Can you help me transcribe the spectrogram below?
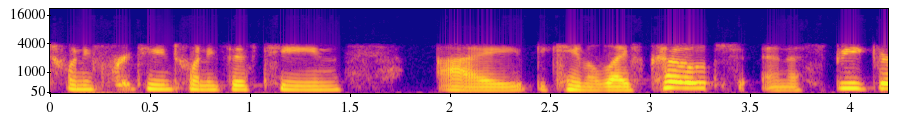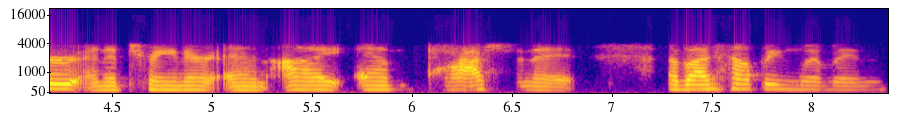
2014, 2015, I became a life coach and a speaker and a trainer, and I am passionate about helping women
